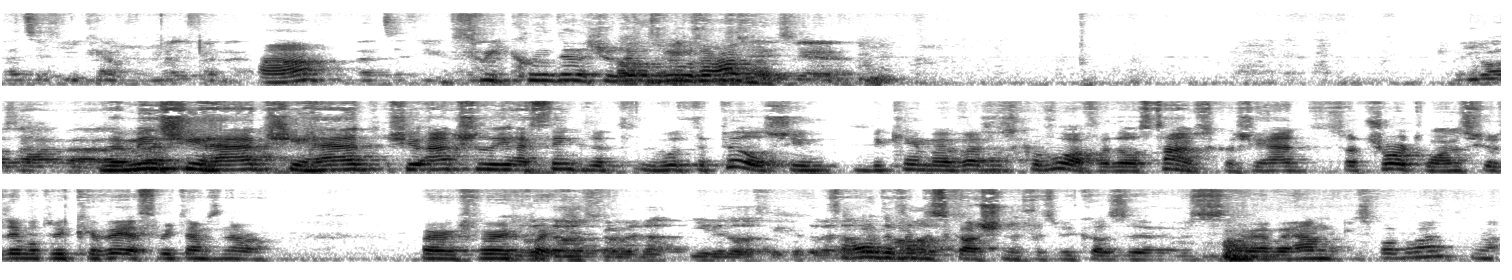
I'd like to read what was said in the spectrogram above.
That's if you count the mikvah now. Huh? That's if you count. Three clean days she oh, was Oh, able to be with her husband. days, Yeah. But You also have a. That means she had, she had, she actually, I think that with the pills, she became a Vesas Kavua for those times because she had such short ones. She was able to be Kaveh three times in a row. Very, very Even quick. though it's from another, even though it's because of It's a whole different cause. discussion if it's because uh, it was Rabbi Hamlik you spoke about. No.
